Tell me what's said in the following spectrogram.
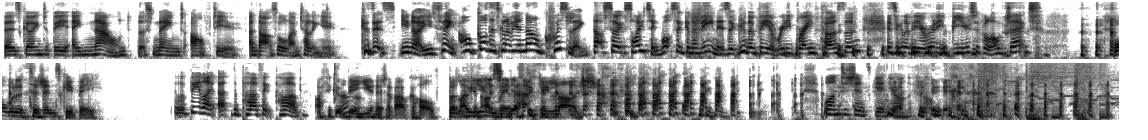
there's going to be a noun that's named after you? And that's all I'm telling you. Because it's, you know, you think, oh God, there's going to be a noun quisling. That's so exciting. What's it going to mean? Is it going to be a really brave person? Is it going to be a really beautiful object? What would a Ptaszynski be? It would be like uh, the perfect pub. I think it would be a unit of alcohol, but like Oh, an unit, yeah. unrealistically large. One Ptaszynski and you're on the floor.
